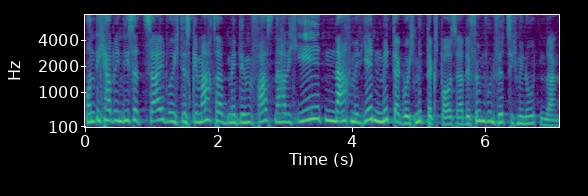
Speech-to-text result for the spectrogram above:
Und ich habe in dieser Zeit, wo ich das gemacht habe mit dem Fasten, habe ich jeden Nachmittag, jeden Mittag, wo ich Mittagspause hatte, 45 Minuten lang,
